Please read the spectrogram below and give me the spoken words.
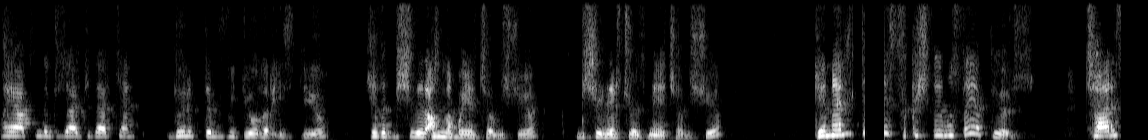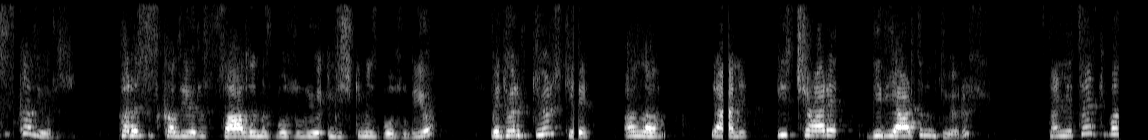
hayatında güzel giderken dönüp de bu videoları izliyor ya da bir şeyleri anlamaya çalışıyor, bir şeyleri çözmeye çalışıyor. Genellikle sıkıştığımızda yapıyoruz. Çaresiz kalıyoruz. Parasız kalıyoruz, sağlığımız bozuluyor, ilişkimiz bozuluyor ve dönüp diyoruz ki Allah'ım yani bir çare, bir yardım diyoruz. Sen yeter ki bak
